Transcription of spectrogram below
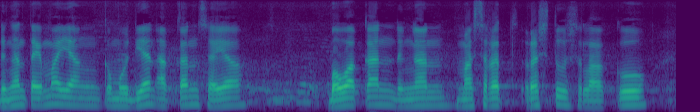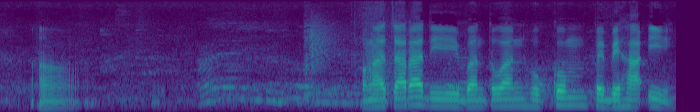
dengan tema yang kemudian akan saya bawakan dengan Mas Restu selaku uh, pengacara di bantuan hukum PBHI.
